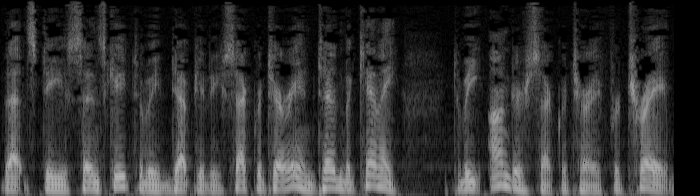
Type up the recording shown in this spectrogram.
That's Steve Censky to be Deputy Secretary and Ted McKinney to be Undersecretary for Trade.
